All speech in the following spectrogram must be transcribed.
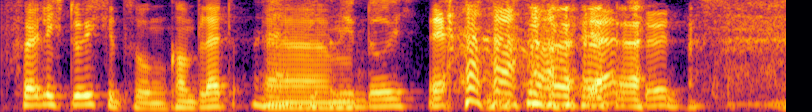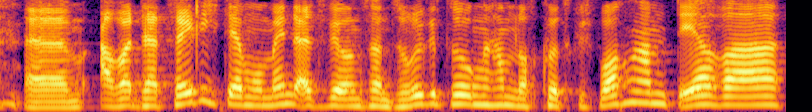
Völlig durchgezogen, komplett. Ja, die ähm, drehen durch. ja, schön. ähm, aber tatsächlich der Moment, als wir uns dann zurückgezogen haben, noch kurz gesprochen haben, der war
